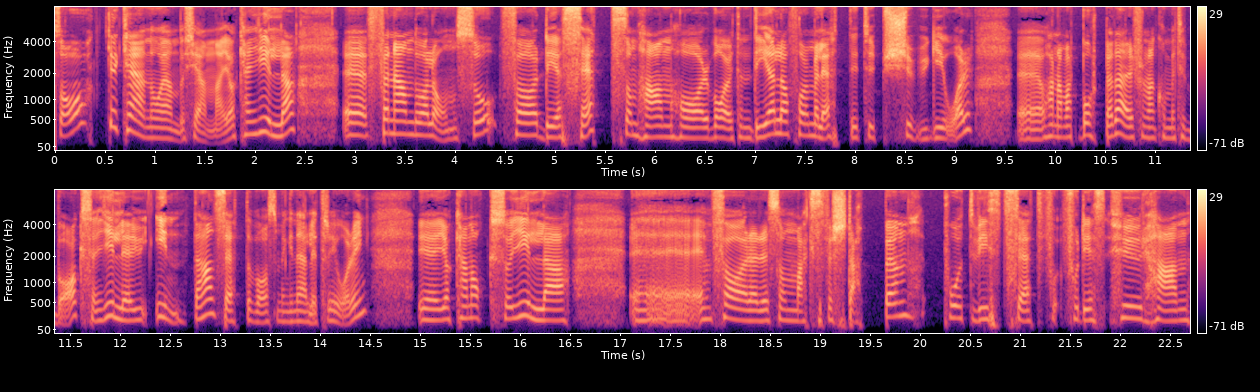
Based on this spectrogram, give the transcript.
saker kan jag nog ändå känna. Jag kan gilla eh, Fernando Alonso för det sätt som han har varit en del av Formel 1 i typ 20 år. Eh, och han har varit borta därifrån han kommer tillbaka. Sen gillar jag ju inte hans sätt att vara som en gnällig treåring. Eh, jag kan också gilla eh, en förare som Max Verstappen på ett visst sätt, för det, hur han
